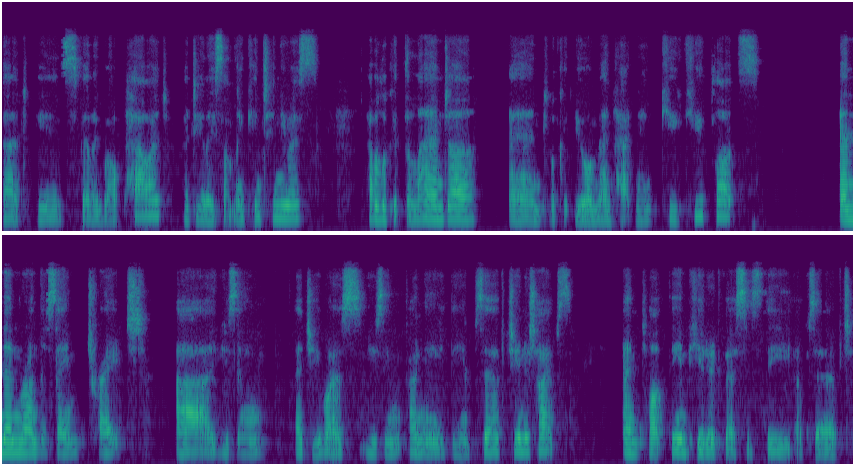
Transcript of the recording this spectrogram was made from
that is fairly well powered, ideally something continuous. Have a look at the lambda and look at your Manhattan and QQ plots, and then run the same trait uh, using a GWAS using only the observed genotypes and plot the imputed versus the observed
